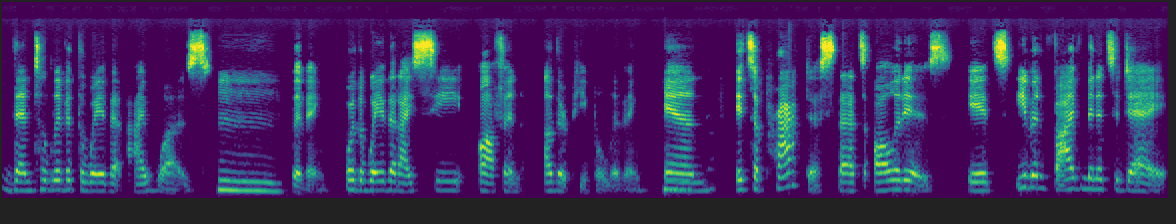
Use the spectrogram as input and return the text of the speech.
than to live it the way that I was Mm. living or the way that I see often other people living. Mm. And it's a practice. That's all it is. It's even five minutes a day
